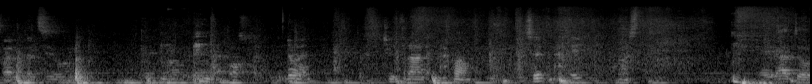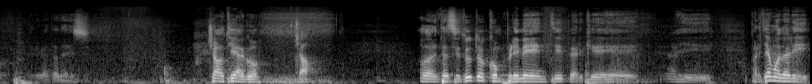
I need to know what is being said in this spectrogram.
valutazioni. Dov'è? Centrale. Qua. Sì. È arrivato, è arrivato adesso. Ciao Tiago. Ciao. Allora, innanzitutto complimenti perché hai... partiamo da lì.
